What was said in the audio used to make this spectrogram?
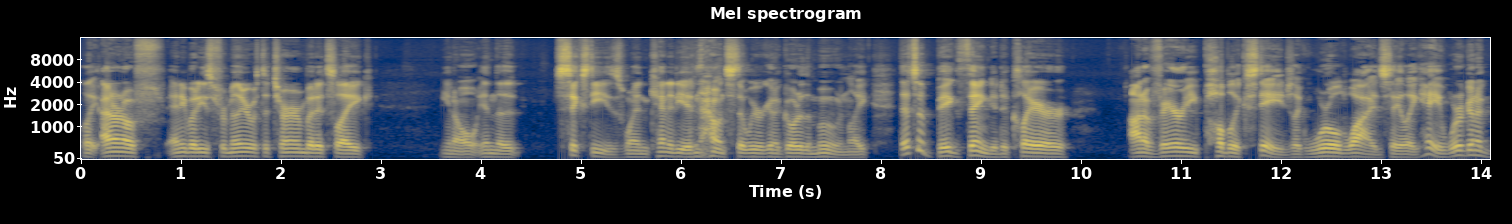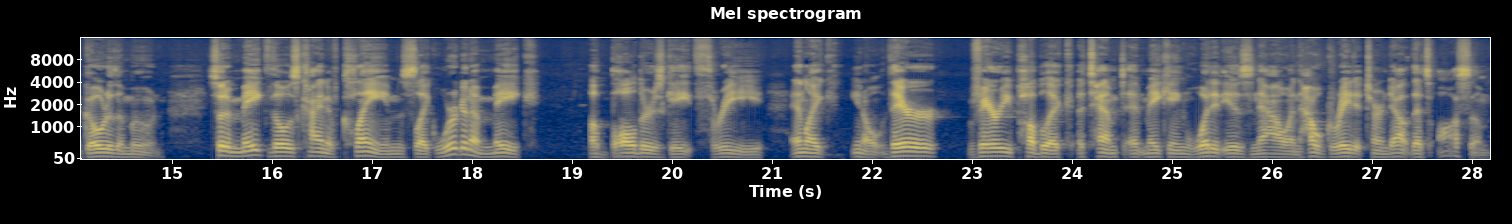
like I don't know if anybody's familiar with the term, but it's like you know in the 60s when Kennedy announced that we were going to go to the moon. Like that's a big thing to declare on a very public stage, like worldwide, say like, "Hey, we're going to go to the moon." So to make those kind of claims, like we're going to make a Baldur's Gate 3 and like, you know, their very public attempt at making what it is now and how great it turned out, that's awesome.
